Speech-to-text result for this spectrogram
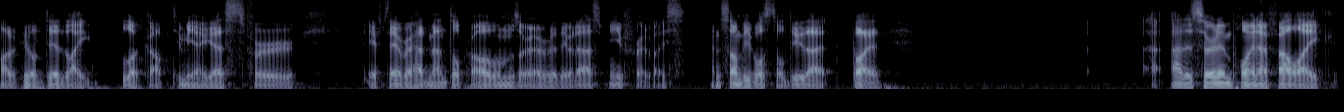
A lot of people did like look up to me, I guess, for if they ever had mental problems or whatever, they would ask me for advice. And some people still do that, but at a certain point, I felt like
